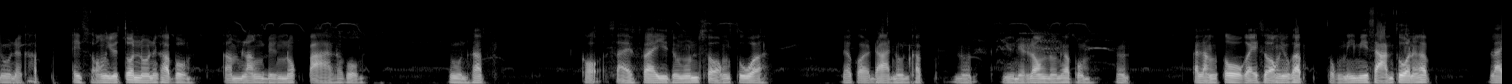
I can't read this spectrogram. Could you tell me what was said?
นู่นนะครับ ไอ้สองอยู่ต้นนู้นนะครับ ผมกำลังดึงนกป่าครับผม นู่นครับ เกาะสายไฟอยู่ตรงนู้นสองตัว แล้วก็ด้านนู้นครับนู่นอยู่ในร่องนู้นครับ ผมนู่นกำลังโตกับไอ้สองอยู่ครับ ตรงนี้มีสามตัวนะครับ ไล่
